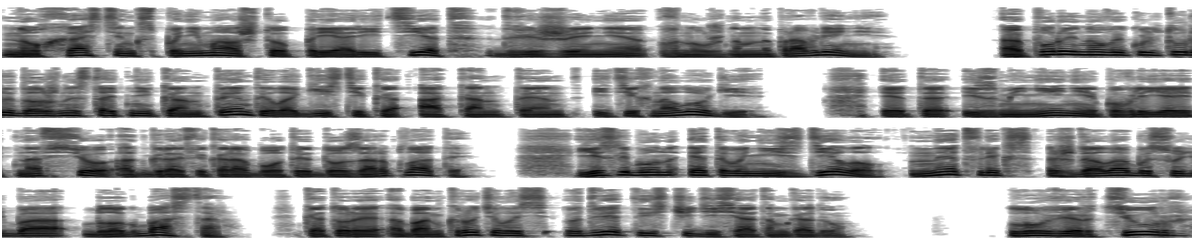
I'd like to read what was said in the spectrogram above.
Но Хастингс понимал, что приоритет — движения в нужном направлении. Опорой новой культуры должны стать не контент и логистика, а контент и технологии. Это изменение повлияет на все, от графика работы до зарплаты. Если бы он этого не сделал, Netflix ждала бы судьба блокбастер, которая обанкротилась в 2010 году. Лувертюр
